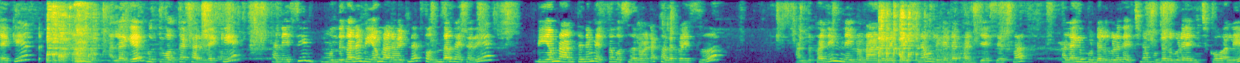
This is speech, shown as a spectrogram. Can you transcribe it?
కలర్ అలాగే గుత్తి వంకాయ కర్రీలోకి అనేసి ముందుగానే బియ్యం నానబెట్టిన తొందరగా అవుతుంది బియ్యం నానితేనే మెత్తగా వస్తుంది అనమాట కలర్ రైస్. అందుకని నేను నానబెట్టేసిన ఉల్లిగడ్డ కట్ చేసేస్తా. అలాగే బుడ్డలు కూడా తెచ్చిన బుడ్డలు కూడా వేయించుకోవాలి.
